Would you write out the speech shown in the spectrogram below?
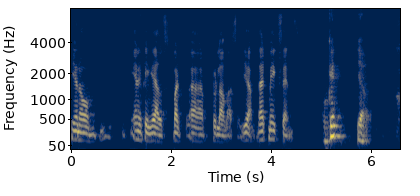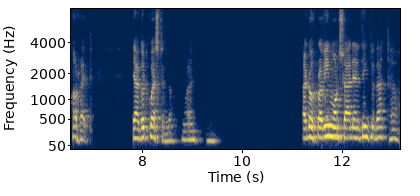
you know, anything else but uh, to love us. Yeah, that makes sense. Okay. Yeah. All right. Yeah, good question. Though. All right. I don't know if Praveen wants to add anything to that. Uh,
